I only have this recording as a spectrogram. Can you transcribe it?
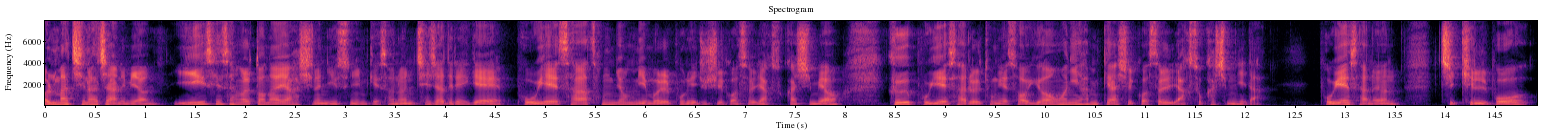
얼마 지나지 않으면 이 세상을 떠나야 하시는 예수님께서는 제자들에게 보혜사 성령님을 보내주실 것을 약속하시며 그 보혜사를 통해서 영원히 함께 하실 것을 약속하십니다. 보혜사는 지킬보,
